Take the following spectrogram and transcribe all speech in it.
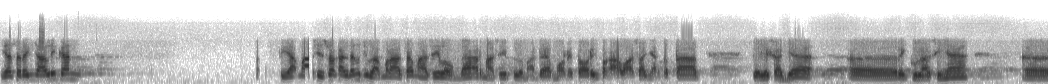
Ya sering kali kan pihak mahasiswa kadang juga merasa masih longgar, masih belum ada monitoring pengawasan yang ketat. Boleh saja eh, regulasinya eh,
